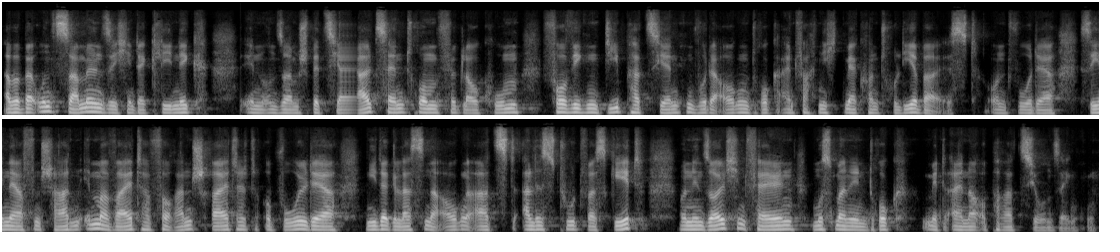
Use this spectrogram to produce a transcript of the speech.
Aber bei uns sammeln sich in der Klinik, in unserem Spezialzentrum für Glaukom, vorwiegend die Patienten, wo der Augendruck einfach nicht mehr kontrollierbar ist und wo der Sehnervenschaden immer weiter voranschreitet, obwohl der niedergelassene Augenarzt alles tut, was geht. Und in solchen Fällen muss man den Druck mit einer Operation senken.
